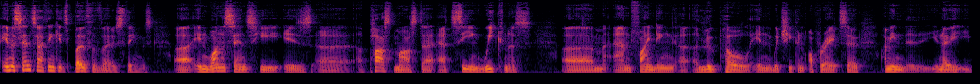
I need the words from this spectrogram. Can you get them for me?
In a sense, I think it's both of those things. Uh, in one sense, he is uh, a past master at seeing weakness um, and finding a, a, loophole in which he can operate. So, I mean, uh, you know, he,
